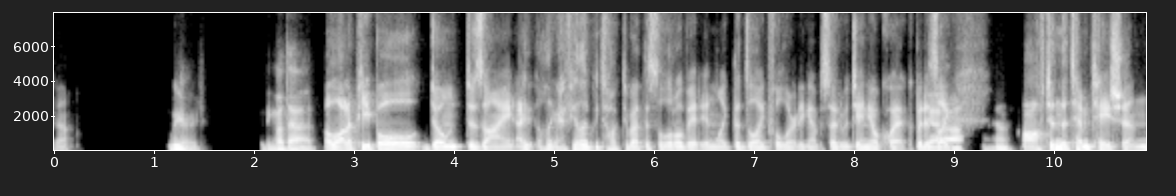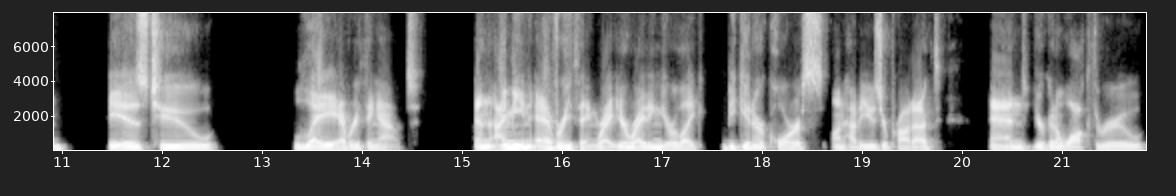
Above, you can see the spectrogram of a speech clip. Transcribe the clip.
yeah. weird think about that? A lot of people don't design. I like. I feel like we talked about this a little bit in like the delightful learning episode with Daniel Quick, but it's yeah, like yeah. often the temptation is to lay everything out. And I mean everything, right? You're writing your like beginner course on how to use your product, and you're going to walk through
